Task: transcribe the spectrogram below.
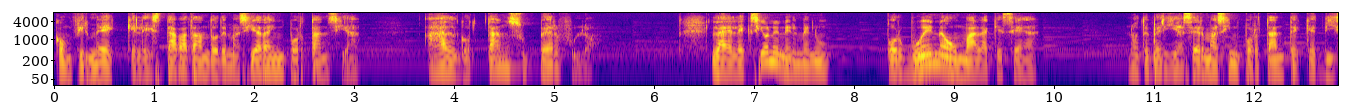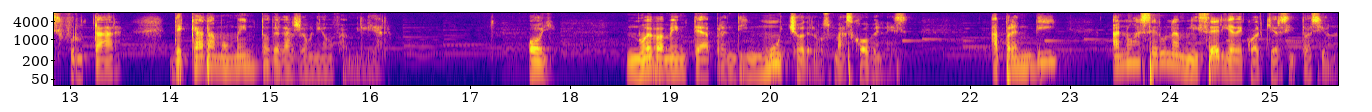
confirmé que le estaba dando demasiada importancia a algo tan superfluo. La elección en el menú, por buena o mala que sea, no debería ser más importante que disfrutar de cada momento de la reunión familiar. Hoy, nuevamente aprendí mucho de los más jóvenes. Aprendí a no hacer una miseria de cualquier situación.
